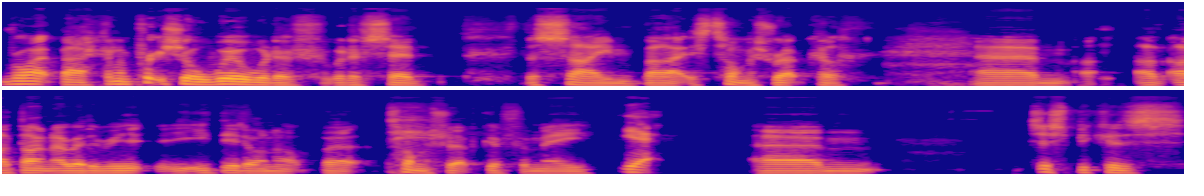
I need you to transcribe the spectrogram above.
right back, and I'm pretty sure Will would have would have said the same, but it's Thomas Repka. Um, I, I don't know whether he, he did or not, but Thomas Repka for me. Yeah. Um, just because,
